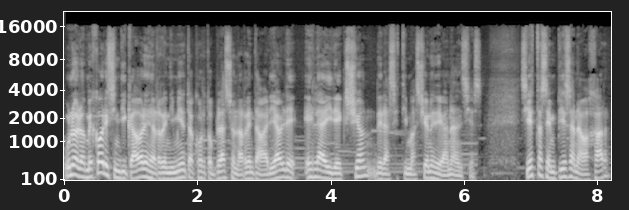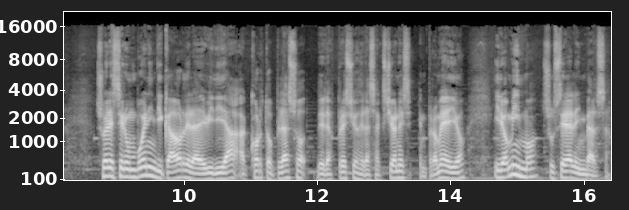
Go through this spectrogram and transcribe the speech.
Uno de los mejores indicadores del rendimiento a corto plazo en la renta variable es la dirección de las estimaciones de ganancias. Si estas empiezan a bajar, suele ser un buen indicador de la debilidad a corto plazo de los precios de las acciones en promedio y lo mismo sucede a la inversa.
